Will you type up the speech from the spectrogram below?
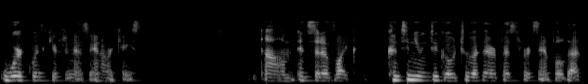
work with giftedness in our case. Um, instead of like continuing to go to a therapist for example that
